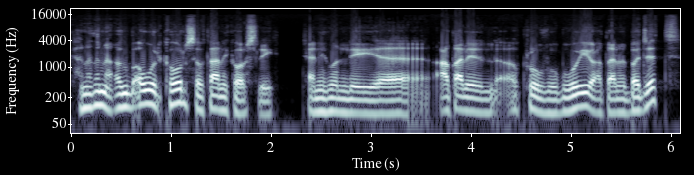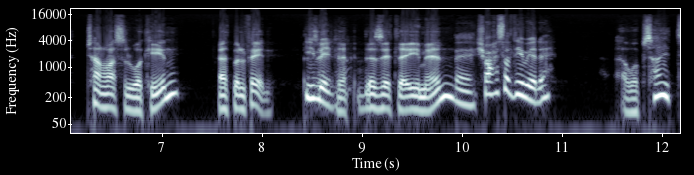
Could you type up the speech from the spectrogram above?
كان أظن عقب أول course أو ثاني course لي. كان يقول لي آه، اعطاني ال approve أبوي واعطاني ال budget كان راس الوكيل كانت ب 2000 إيميل. دزيت له إيميل. إيه. شو حصلت إيميله؟ آه، website.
